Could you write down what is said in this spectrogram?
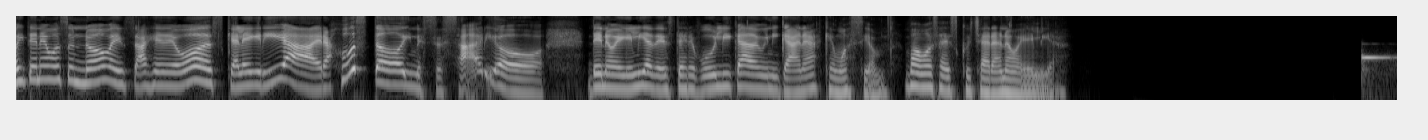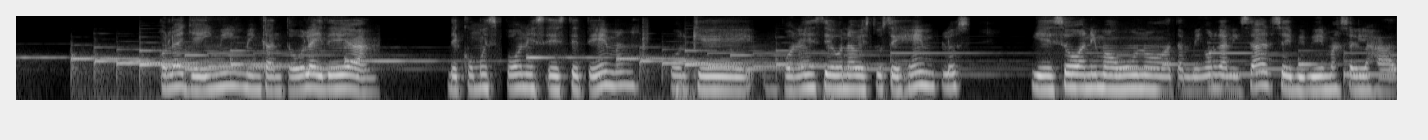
Hoy tenemos un nuevo mensaje de voz. ¡Qué alegría! Era justo y necesario. De Noelia desde República Dominicana. ¡Qué emoción! Vamos a escuchar a Noelia. Hola Jamie, me encantó la idea de cómo expones este tema, porque pones de una vez tus ejemplos y eso anima a uno a también organizarse y vivir más relajado.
